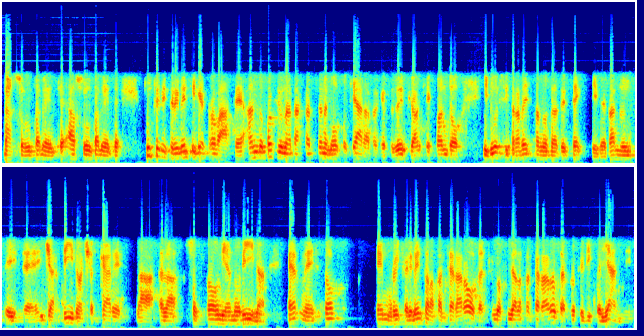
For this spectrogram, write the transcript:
Assolutamente, assolutamente. Tutti i riferimenti che trovate hanno proprio una datazione molto chiara, perché per esempio anche quando i due si travestono da detective vanno in, in, in, giardino a cercare la, la Soffronia Norina Ernesto, è un riferimento alla Pantera Rosa, il primo film della Pantera Rosa è proprio di quegli anni.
